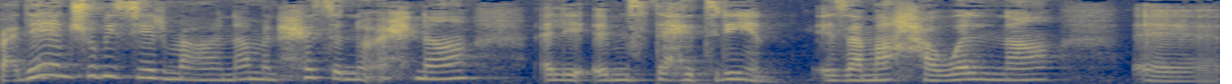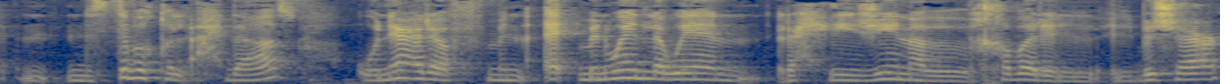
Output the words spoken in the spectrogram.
بعدين شو بيصير معنا؟ بنحس إنه إحنا مستهترين. إذا ما حاولنا نستبق الأحداث ونعرف من من وين لوين رح يجينا الخبر ال- البشع.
